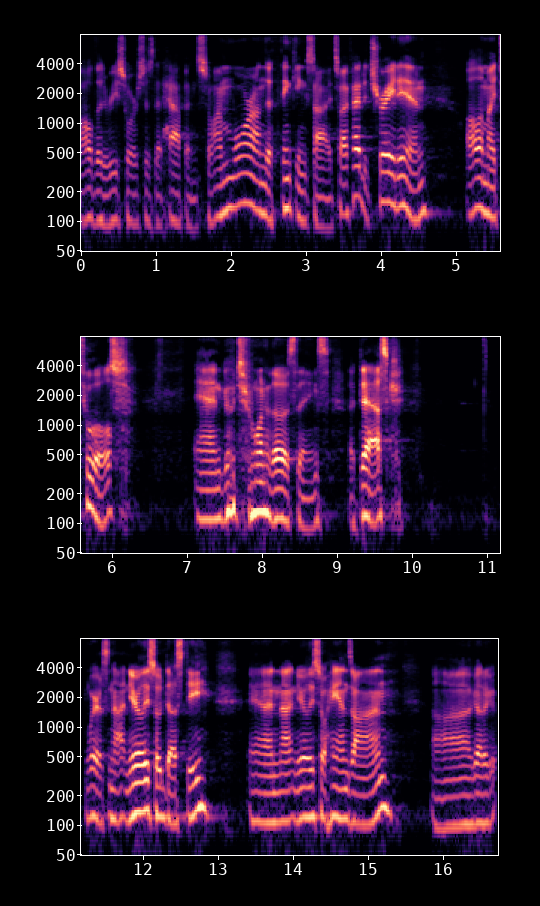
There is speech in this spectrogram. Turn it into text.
all the resources that happen. So I'm more on the thinking side. So I've had to trade in all of my tools and go to one of those things, a desk, where it's not nearly so dusty and not nearly so hands on uh, I got a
